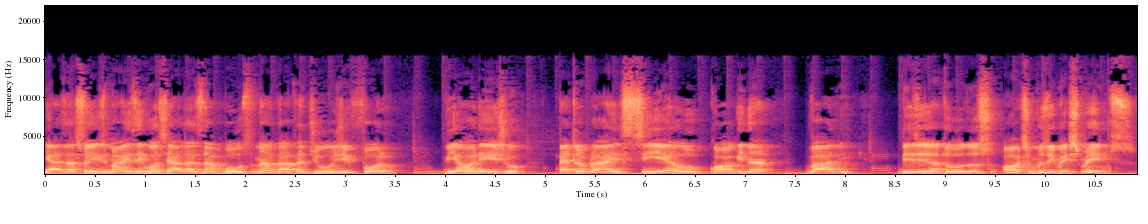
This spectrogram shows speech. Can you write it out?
E as ações mais negociadas na bolsa na data de hoje foram Via Varejo, Petrobras, Cielo, Cogna, Vale. Desejo a todos ótimos investimentos.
